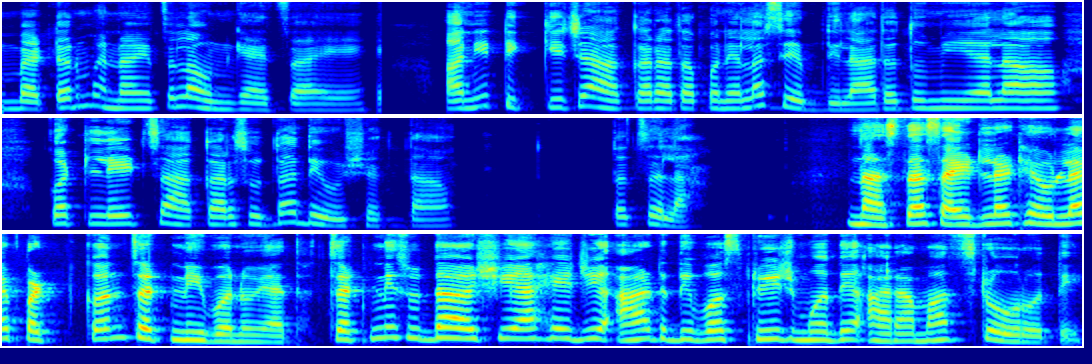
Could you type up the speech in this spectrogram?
बॅटर म्हणा याचं लावून घ्यायचं आहे. आणि टिक्कीच्या आकारात आपण याला सेप दिला. आता तुम्ही याला कटलेटचा आकारसुद्धा देऊ शकता. तर चला. नाश्ता साईडला ठेवलाय. पटकन चटणी बनवूयात. चटणीसुद्धा अशी आहे जी आठ दिवस फ्रीजमध्ये आरामात स्टोअर होते.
